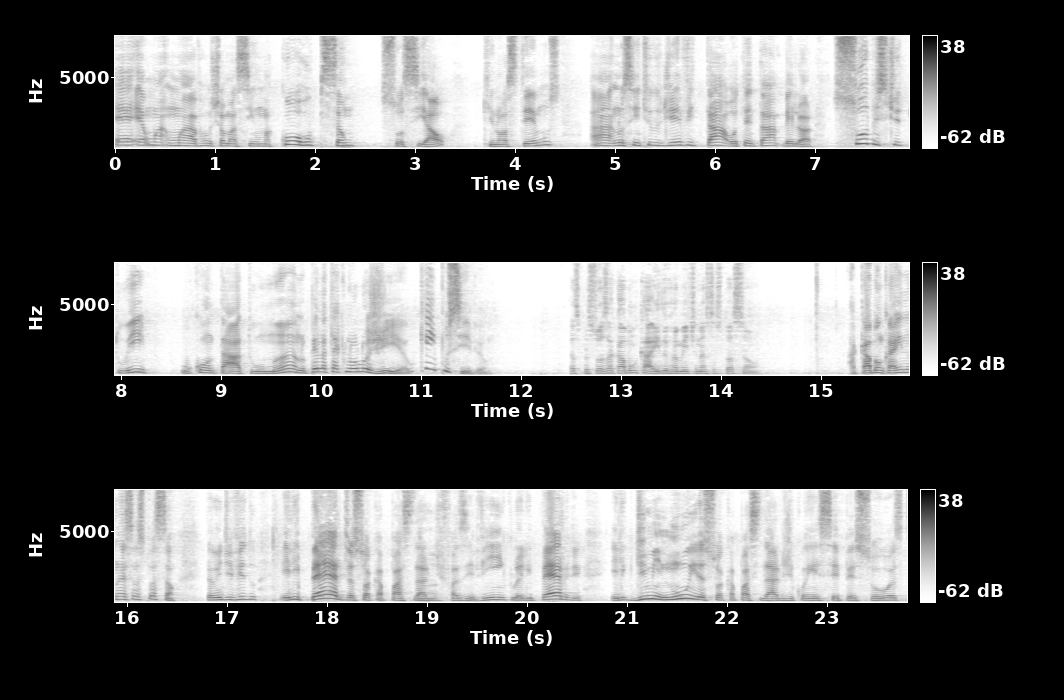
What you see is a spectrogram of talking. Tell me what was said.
é, é uma, uma, vamos chamar assim, uma corrupção social que nós temos ah, no sentido de evitar ou tentar, melhor, substituir o contato humano pela tecnologia, o que é impossível. As pessoas acabam caindo realmente nessa situação acabam caindo nessa situação. Então, o indivíduo ele perde a sua capacidade de fazer vínculo, ele perde, ele diminui a sua capacidade de conhecer pessoas. O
